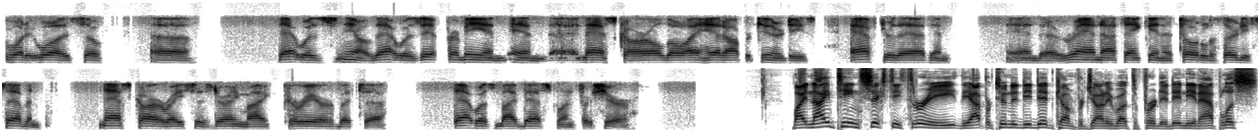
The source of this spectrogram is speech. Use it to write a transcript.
what it was. So uh, that was you know that was it for me in, in uh, NASCAR. Although I had opportunities after that and and uh, ran I think in a total of 37 NASCAR races during my career, but uh, that was my best one for sure. By 1963, the opportunity did come for Johnny Rutherford at Indianapolis.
